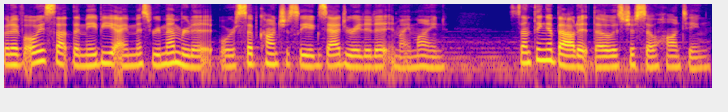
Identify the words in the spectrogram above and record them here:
but I've always thought that maybe I misremembered it or subconsciously exaggerated it in my mind. Something about it, though, is just so haunting.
